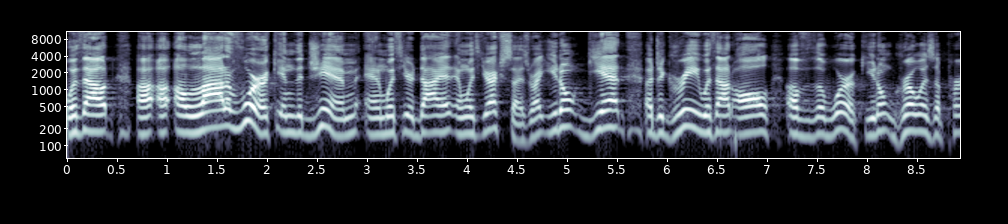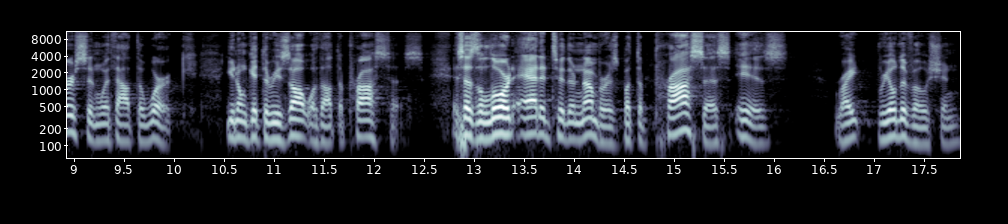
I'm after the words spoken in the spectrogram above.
without a, a, lot of work in the gym and with your diet and with your exercise, right? You don't get a degree without all of the work. You don't grow as a person without the work. You don't get the result without the process. It says the Lord added to their numbers, but the process is, right, real devotion,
